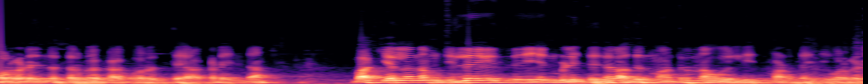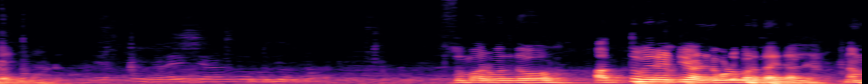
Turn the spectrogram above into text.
ಹೊರಗಡೆಯಿಂದ ತರಬೇಕಾಗಿ ಬರುತ್ತೆ ಆ ಕಡೆಯಿಂದ. ಬಾಕಿ ಎಲ್ಲ ನಮ್ಮ ಜಿಲ್ಲೆಯಲ್ಲಿ ಏನು ಬೆಳೀತಾ ಇದ್ದಾರೆ ಅದನ್ನು ಮಾತ್ರ ನಾವು ಇಲ್ಲಿ ಇದು ಮಾಡ್ತಾ ಇದ್ದೀವಿ ಹೊರಗಡೆಯಿಂದ. ಸುಮಾರು ಒಂದು ಹತ್ತು ವೆರೈಟಿ ಹಣ್ಣುಗಳು ಬರ್ತಾ ಇದ್ದಾವೆ ನಮ್ಮ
